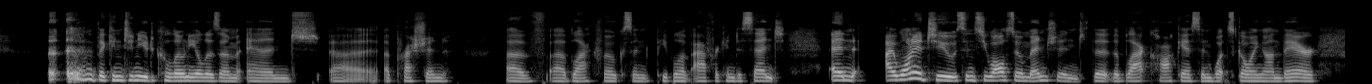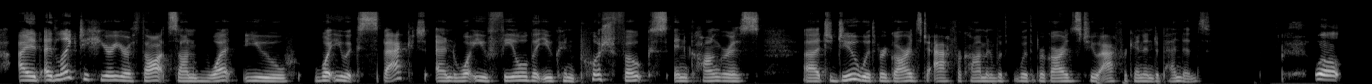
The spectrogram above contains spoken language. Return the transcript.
the continued colonialism and uh, oppression of uh, Black folks and people of African descent. And I wanted to, since you also mentioned the the Black Caucus and what's going on there, I'd I'd like to hear your thoughts on what you what you expect and what you feel that you can push folks in Congress uh, to do with regards to AFRICOM and with with regards to African independence. Well,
